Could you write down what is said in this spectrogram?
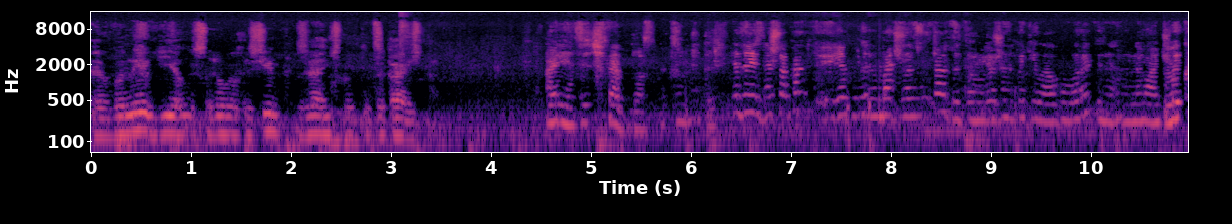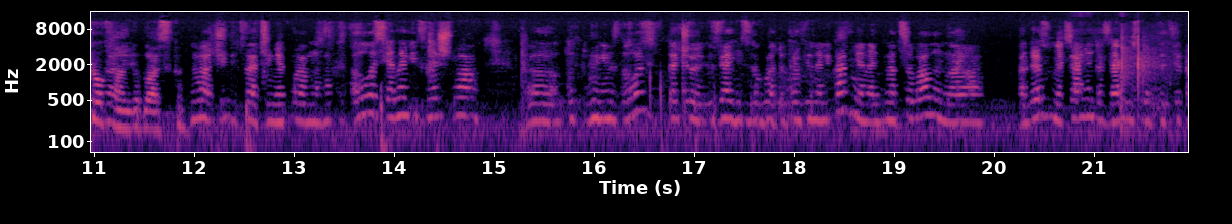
е, вини в діях посадових осіб з Вянського ТЦК. Арін, зачитай, будь ласка. Я зараз знайшла карту, я не бачила результати, тому я вже не хотіла говорити, не, немає чого Мікрофон, будь ласка. Немає чого підтвердження певного. Але ось я навіть знайшла, е, тут мені не здалося, те, що Звягільська багатопрофільна лікарня навіть надсилали на адресу начальника Звягільського ТЦК.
